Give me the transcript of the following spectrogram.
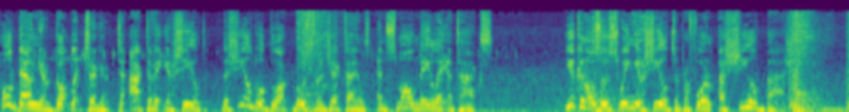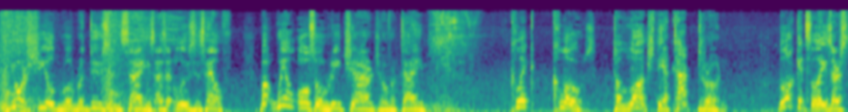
Hold down your gauntlet trigger to activate your shield. The shield will block most projectiles and small melee attacks. You can also swing your shield to perform a shield bash. Your shield will reduce in size as it loses health, but will also recharge over time. Click Close to launch the attack drone. Block its lasers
